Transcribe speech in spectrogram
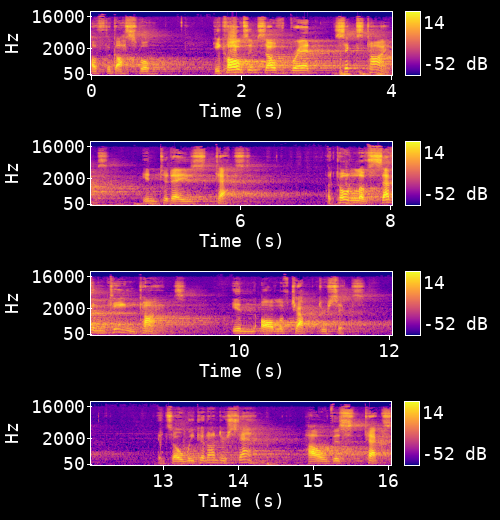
of the gospel. He calls himself bread six times in today's text, a total of 17 times in all of chapter 6. And so we can understand how this text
